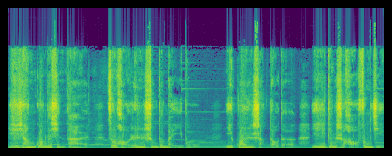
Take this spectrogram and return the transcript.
以阳光的心态走好人生的每一步，你观赏到的一定是好风景，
